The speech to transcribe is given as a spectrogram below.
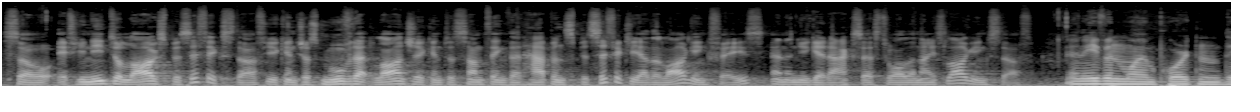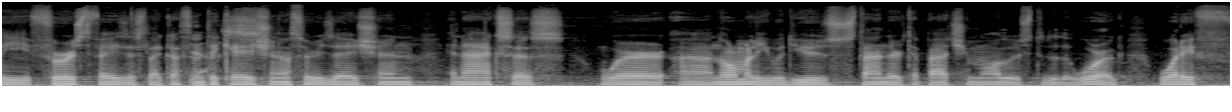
So if you need to log specific stuff, you can just move that logic into something that happens specifically at the logging phase, and then you get access to all the nice logging stuff. And even more important, the first phases like authentication, yes. authorization, and access, where uh, normally you would use standard Apache modules to do the work. What if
